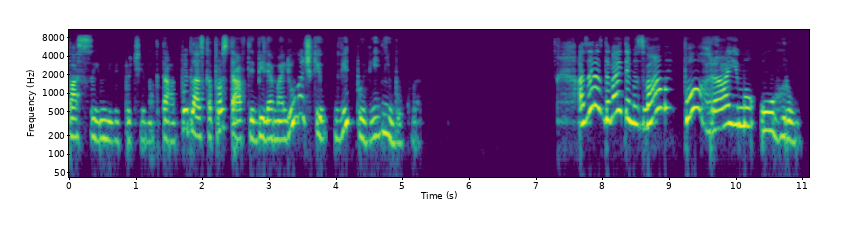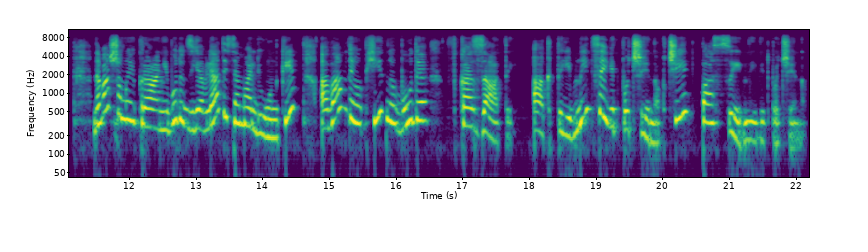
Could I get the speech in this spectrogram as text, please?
Пасивний відпочинок. Так, будь ласка, проставте біля малюночків відповідні букви. А зараз давайте ми з вами пограємо у гру. На вашому екрані будуть з'являтися малюнки, а вам необхідно буде вказати, активний це відпочинок чи пасивний відпочинок.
